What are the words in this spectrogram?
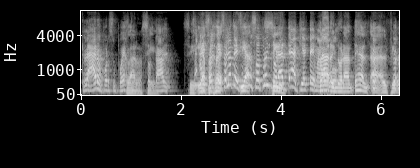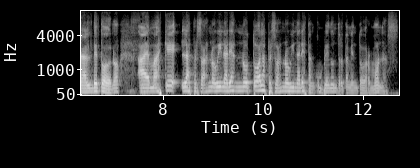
Claro, por supuesto, Claro, sí. total. Sí. O sea, eso, eso es lo que decimos a- nosotros sí, ignorantes aquí el tema. Claro, ojo. ignorantes al, al final de todo, ¿no? Además que las personas no binarias, no todas las personas no binarias están cumpliendo un tratamiento de hormonas.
